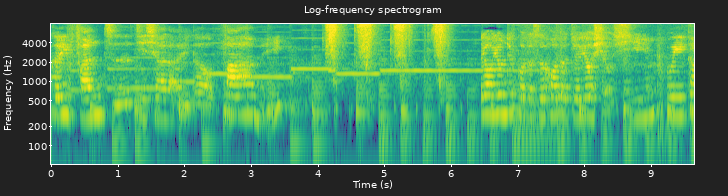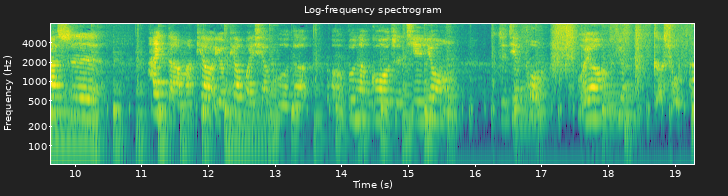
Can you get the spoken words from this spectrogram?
可以防止接下来的发霉。要用这个的时候，大家要小心，因为它是害打嘛，漂有漂白效果的，呃，不能够直接用，直接碰。我要用一个手套，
